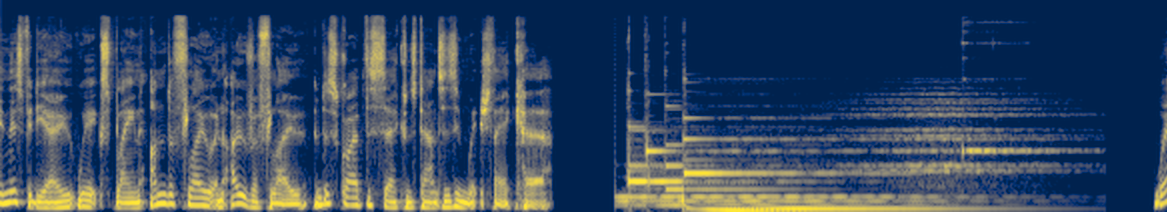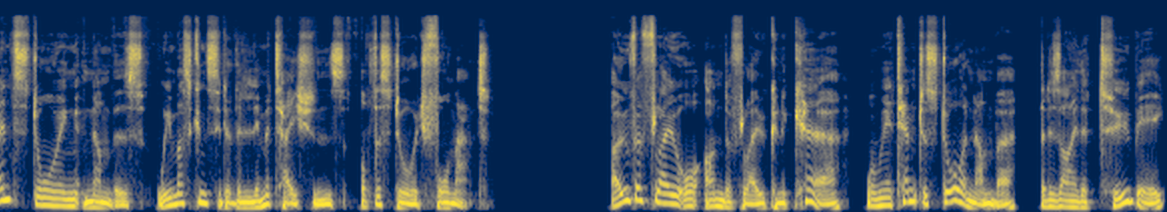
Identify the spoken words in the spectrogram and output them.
In this video, we explain underflow and overflow and describe the circumstances in which they occur. When storing numbers, we must consider the limitations of the storage format. Overflow or underflow can occur when we attempt to store a number that is either too big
